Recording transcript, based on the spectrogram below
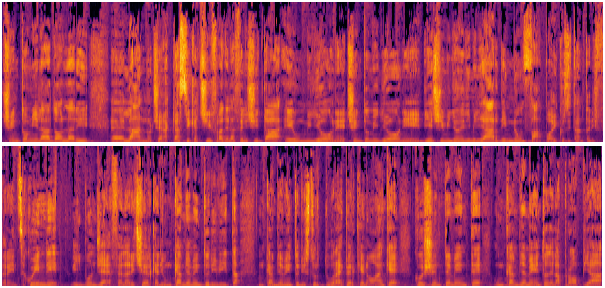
100.000 dollari eh, l'anno, cioè la classica cifra della felicità e un milione, 100 milioni, 10 milioni di miliardi non fa poi così tanta differenza. Quindi il buon Jeff è alla ricerca di un cambiamento di vita, un cambiamento di struttura e perché no, anche coscientemente un cambiamento della propria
